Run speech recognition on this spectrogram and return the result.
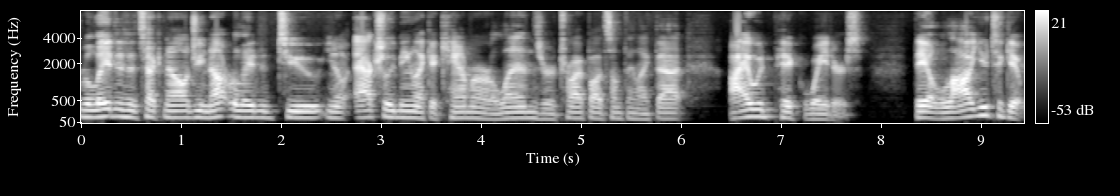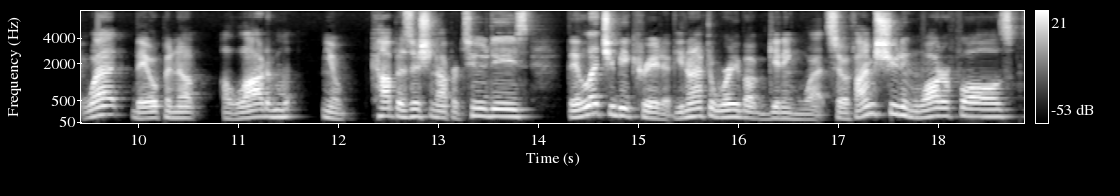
related to technology, not related to, you know, actually being like a camera or a lens or a tripod, something like that, I would pick waders. They allow you to get wet. They open up a lot of, you know, composition opportunities. They let you be creative. You don't have to worry about getting wet. So if I'm shooting waterfalls,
